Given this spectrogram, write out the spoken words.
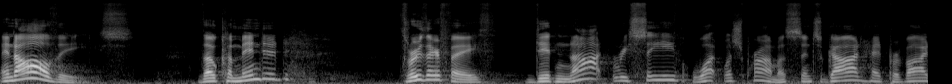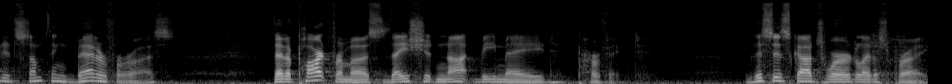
And all these, though commended through their faith, did not receive what was promised, since God had provided something better for us that apart from us, they should not be made perfect. This is God's word. Let us pray.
